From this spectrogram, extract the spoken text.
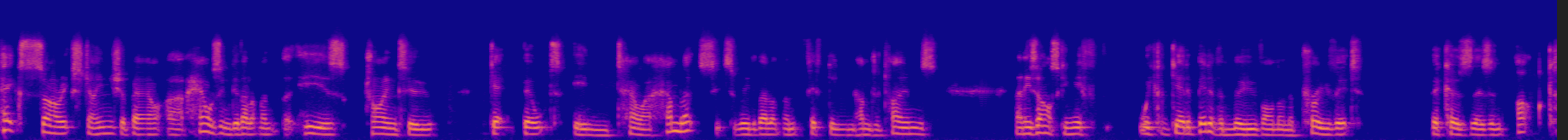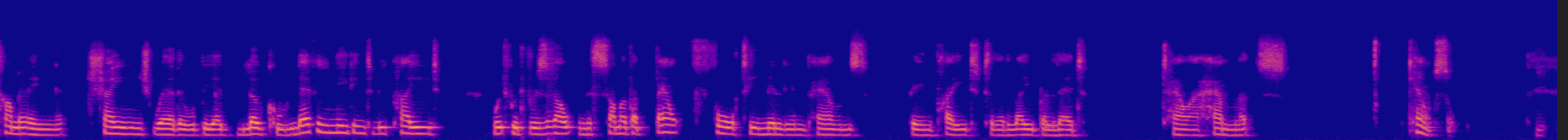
texts are exchanged about uh, housing development that he is trying to get built in Tower Hamlets. It's a redevelopment, 1,500 homes. And he's asking if we could get a bit of a move on and approve it because there's an upcoming change where there will be a local levy needing to be paid, which would result in the sum of about £40 million being paid to the Labour led Tower Hamlets Council.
